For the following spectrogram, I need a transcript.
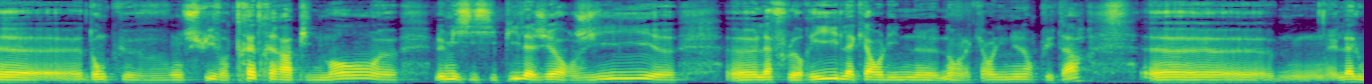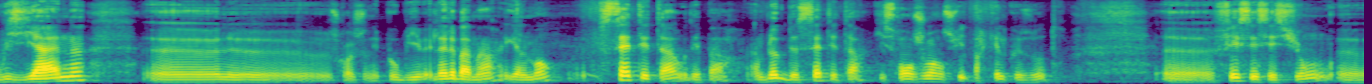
Euh, donc vont suivre très très rapidement le Mississippi, la Géorgie, la Floride, la Caroline, non la Caroline du Nord plus tard, la Louisiane, euh, je crois que je n'en ai pas oublié, l'Alabama également, sept États au départ, un bloc de sept États qui seront rejoints ensuite par quelques autres, euh, fait sécession euh,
